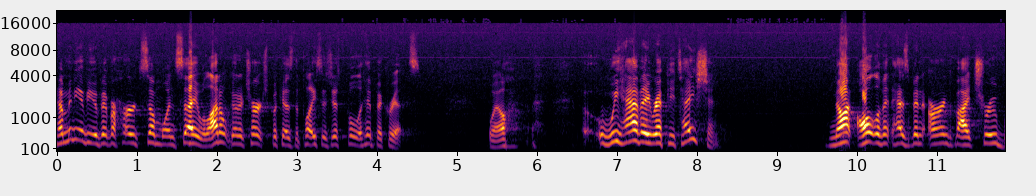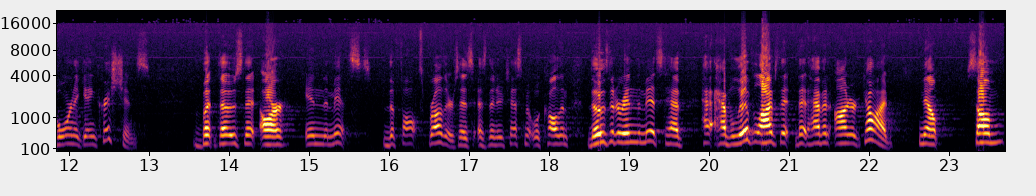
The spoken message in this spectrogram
How many of you have ever heard someone say, Well, I don't go to church because the place is just full of hypocrites? Well, we have a reputation. Not all of it has been earned by true born again Christians, but those that are in the midst, the false brothers, as, as the New Testament would call them, those that are in the midst have, have lived lives that, that haven't honored God. Now, some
